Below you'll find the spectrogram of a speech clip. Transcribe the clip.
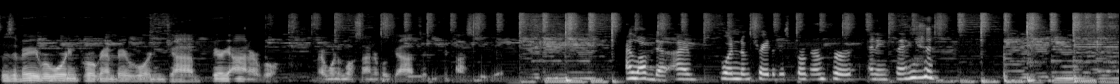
It was a very rewarding program, very rewarding job, very honorable. One of the most honorable jobs that you could possibly get. I loved it. I wouldn't have traded this program for anything.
